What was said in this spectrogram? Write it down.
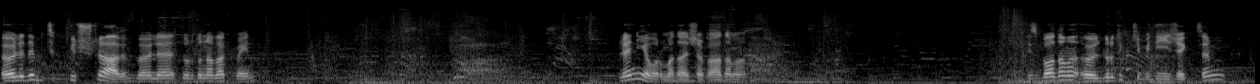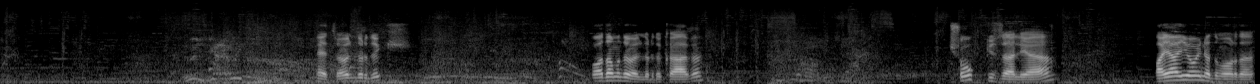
Öyle de bir tık güçlü abi. Böyle durduğuna bakmayın. Kule niye vurmadı acaba adama? Biz bu adamı öldürdük gibi diyecektim. Evet öldürdük. Bu adamı da öldürdük abi. Çok güzel ya. Bayağı iyi oynadım orada.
